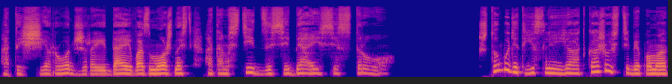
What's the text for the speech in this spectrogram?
отыщи Роджера и дай возможность отомстить за себя и сестру. Что будет, если я откажусь тебе помо...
